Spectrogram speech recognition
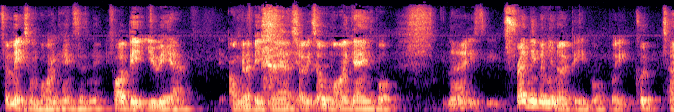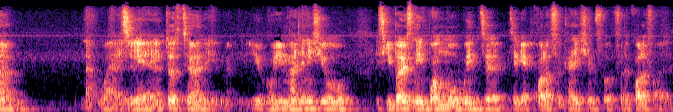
for me it's all mind games, isn't it? If I beat you here, I'm gonna beat you there. So it's all mind games, but no, it's, it's friendly when you know people, but it could turn that way. It, yeah, yeah. it does turn it. You, well, you imagine if you're if you both need one more win to, to get qualification for, for the qualifiers,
